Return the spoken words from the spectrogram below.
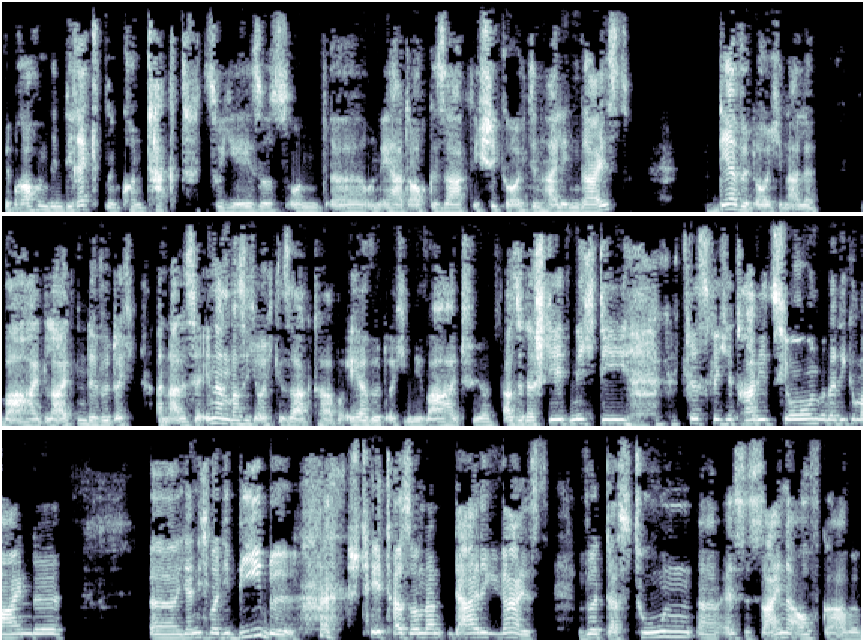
wir brauchen den direkten Kontakt zu Jesus und, äh, und er hat auch gesagt, ich schicke euch den Heiligen Geist, der wird euch in alle Wahrheit leiten. Der wird euch an alles erinnern, was ich euch gesagt habe. Er wird euch in die Wahrheit führen. Also da steht nicht die christliche Tradition oder die Gemeinde, äh, ja nicht mal die Bibel steht da, sondern der Heilige Geist wird das tun. Äh, es ist seine Aufgabe.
